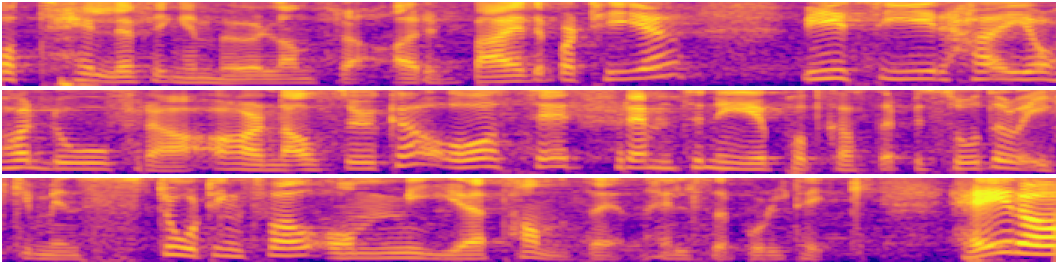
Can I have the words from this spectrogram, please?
og Tellef Inge Mørland fra Arbeiderpartiet. Vi sier hei og hallo fra Arendalsuka og ser frem til nye podkastepisoder og ikke minst stortingsvalg og mye tannhelsepolitikk. Hei da!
